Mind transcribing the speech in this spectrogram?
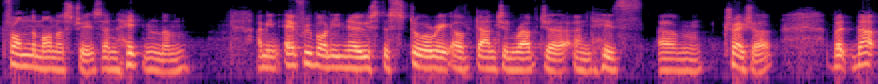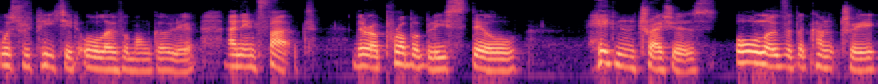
from the monasteries and hidden them. I mean, everybody knows the story of Danzan Ravjaa and his um, treasure, but that was repeated all over Mongolia. And in fact, there are probably still hidden treasures all over the country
